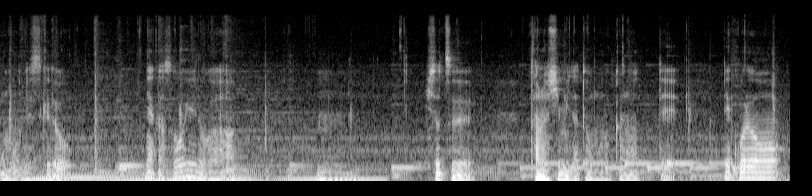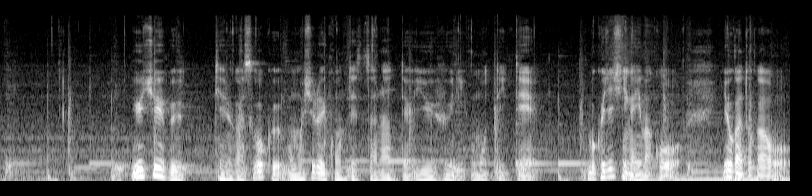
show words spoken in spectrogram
思うんですけどなんかそういうのが、うん、一つ楽しみだと思うのかなって。でこれを YouTube っていうのがすごく面白いコンテンツだなっていうふうに思っていて僕自身が今こうヨガとかを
